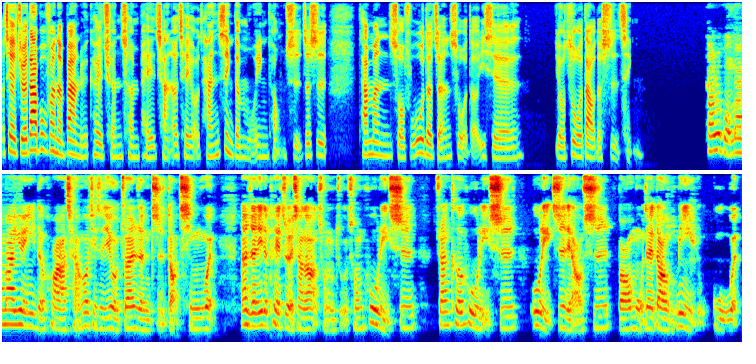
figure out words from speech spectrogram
而且绝大部分的伴侣可以全程陪产，而且有弹性的母婴同事，这是他们所服务的诊所的一些有做到的事情。那如果妈妈愿意的话，产后其实也有专人指导亲喂，那人力的配置也相当的充足，从护理师、专科护理师、物理治疗师、保姆，再到泌乳顾问，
